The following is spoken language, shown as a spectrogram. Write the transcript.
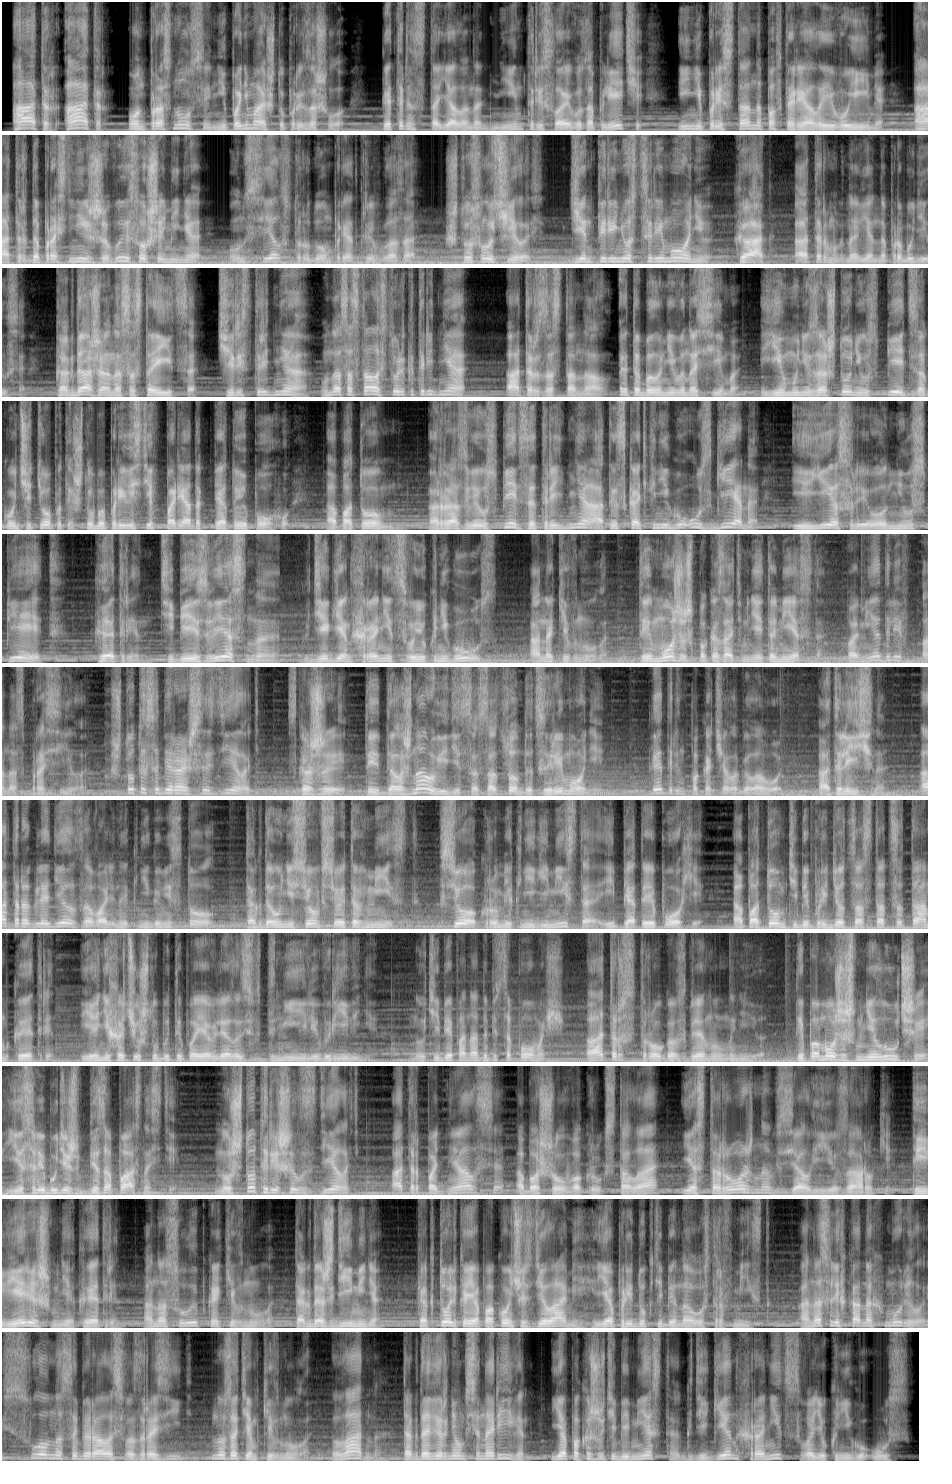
«Атер! Атер!» Он проснулся, не понимая, что произошло. Кэтрин стояла над ним, трясла его за плечи и непрестанно повторяла его имя. «Атер, да проснись же, выслушай меня!» Он сел, с трудом приоткрыв глаза. «Что случилось? Ген перенес церемонию!» «Как?» Атер мгновенно пробудился. «Когда же она состоится?» «Через три дня. У нас осталось только три дня. Атер застонал. Это было невыносимо. Ему ни за что не успеть закончить опыты, чтобы привести в порядок пятую эпоху. А потом... Разве успеть за три дня отыскать книгу Уз Гена? И если он не успеет... «Кэтрин, тебе известно, где Ген хранит свою книгу Уз?» Она кивнула. «Ты можешь показать мне это место?» Помедлив, она спросила. «Что ты собираешься сделать? Скажи, ты должна увидеться с отцом до церемонии?» Кэтрин покачала головой. «Отлично!» Атор оглядел заваленный книгами стол. «Тогда унесем все это в Мист. Все, кроме книги Миста и Пятой Эпохи. А потом тебе придется остаться там, Кэтрин. Я не хочу, чтобы ты появлялась в Дни или в Ривене. Но тебе понадобится помощь». Атор строго взглянул на нее. «Ты поможешь мне лучше, если будешь в безопасности. Но что ты решил сделать?» Атор поднялся, обошел вокруг стола и осторожно взял ее за руки. «Ты веришь мне, Кэтрин?» Она с улыбкой кивнула. «Тогда жди меня. Как только я покончу с делами, я приду к тебе на остров Мист». Она слегка нахмурилась, словно собиралась возразить, но затем кивнула. «Ладно, тогда вернемся на Ривен. Я покажу тебе место, где Ген хранит свою книгу Ус».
